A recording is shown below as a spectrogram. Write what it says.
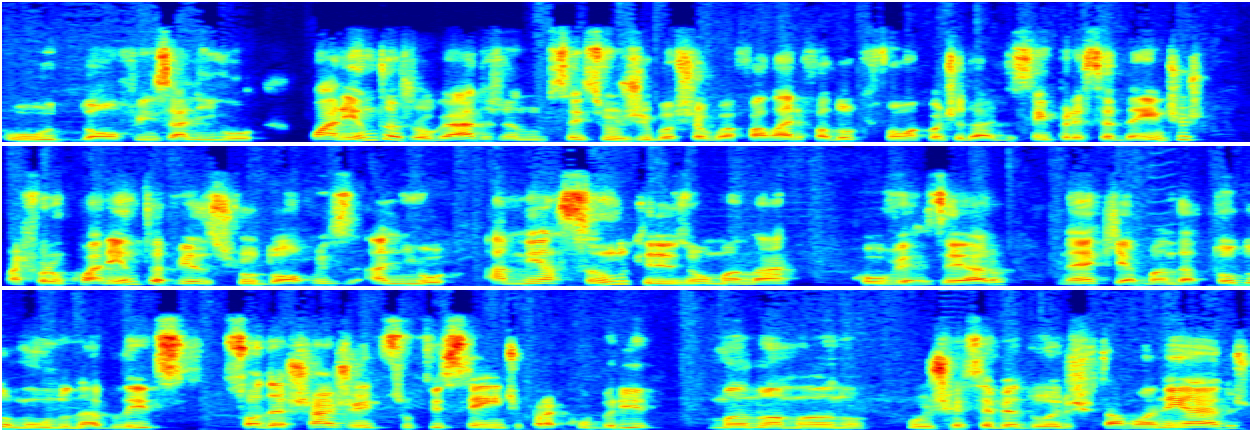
o Dolphins alinhou 40 jogadas, né, não sei se o Giba chegou a falar, ele falou que foi uma quantidade sem precedentes, mas foram 40 vezes que o Dolphins alinhou ameaçando que eles iam mandar cover zero, né, que é mandar todo mundo na blitz, só deixar gente suficiente para cobrir mano a mano os recebedores que estavam alinhados,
